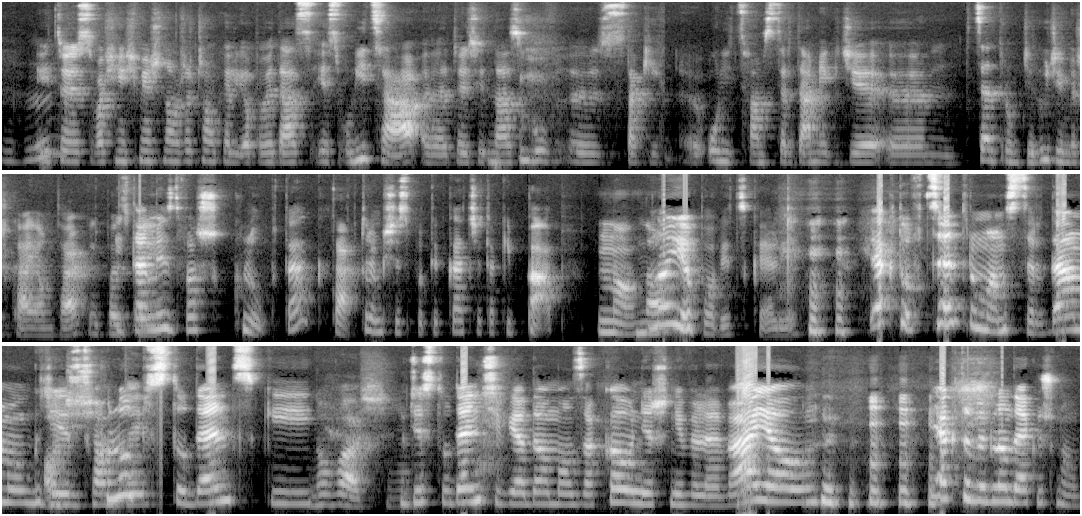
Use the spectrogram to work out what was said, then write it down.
Mhm. I to jest właśnie śmieszną rzeczą, Kelly opowiada, jest ulica, y, to jest jedna z, y, z takich ulic w Amsterdamie, gdzie w centrum, gdzie ludzie mieszkają, tak? I tam jest wasz klub, tak? Tak. W którym się spotykacie, taki pub. No. no. no i opowiedz Kelly. Jak to w centrum Amsterdamu, gdzie jest klub studencki, no właśnie. gdzie studenci wiadomo za kołnierz nie wylewają. Jak to wygląda, jak już no,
